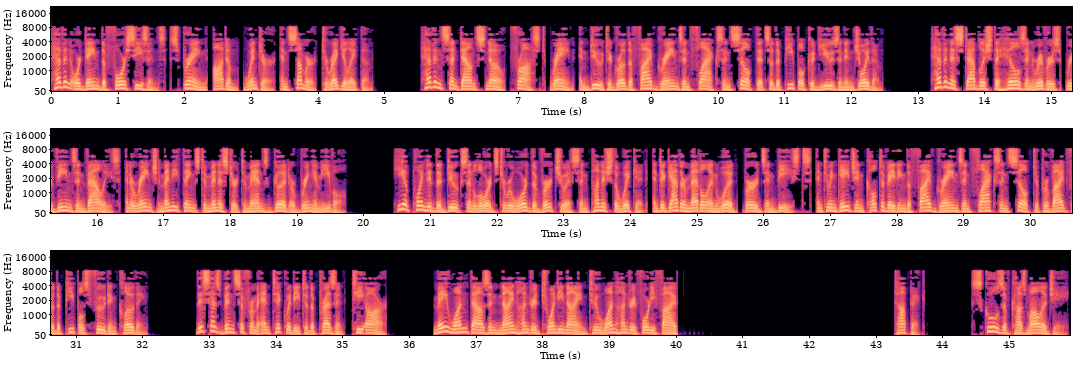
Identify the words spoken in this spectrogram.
Heaven ordained the four seasons, spring, autumn, winter, and summer, to regulate them. Heaven sent down snow, frost, rain, and dew to grow the five grains and flax and silk that so the people could use and enjoy them. Heaven established the hills and rivers, ravines and valleys, and arranged many things to minister to man's good or bring him evil. He appointed the dukes and lords to reward the virtuous and punish the wicked, and to gather metal and wood, birds and beasts, and to engage in cultivating the five grains and flax and silk to provide for the people's food and clothing. This has been so from antiquity to the present. Tr. May 1929 to 145. Topic: Schools of cosmology.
